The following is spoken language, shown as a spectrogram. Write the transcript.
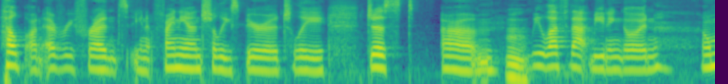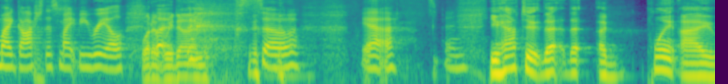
help on every front. You know, financially, spiritually, just. Um, Hmm. We left that meeting going, "Oh my gosh, this might be real." What have we done? so yeah it's been You have to that that a point I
